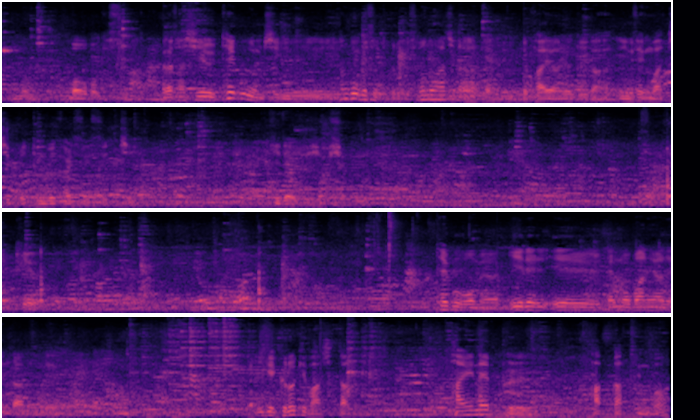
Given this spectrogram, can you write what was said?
한번 먹어보겠습니다. 제가 사실 태국 음식이 한국에서도 그렇게 선호하지 않았거든요. 과연 여기가 인생 맛집으로 등극할 수 있을지 기대해 주십시오. 땡큐. 태국 오면 1일 1 땡모반 해야 된다는데. 이게 그렇게 맛있다던데 파인애플 밥 같은 거.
